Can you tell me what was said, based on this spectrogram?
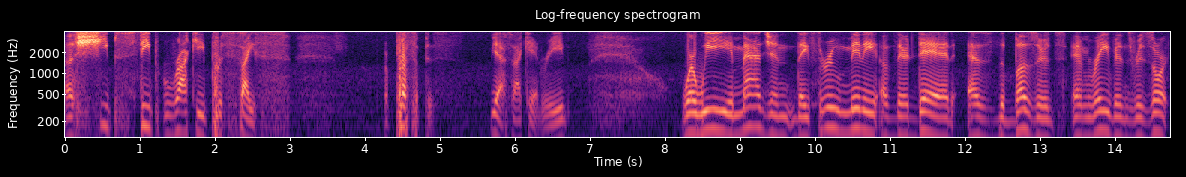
a sheep steep rocky precise a precipice yes i can't read where we imagine they threw many of their dead as the buzzards and ravens resort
